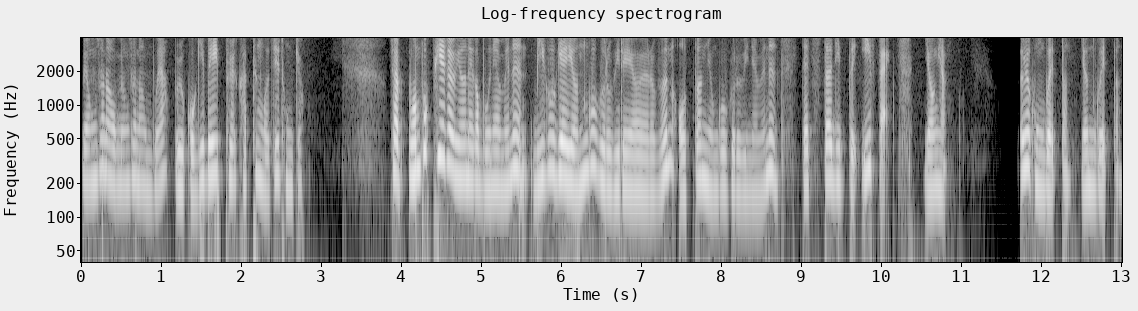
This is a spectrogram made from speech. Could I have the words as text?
명사 나오고 명사 나오면 뭐야? 물고기, 메이플 같은 거지, 동격. 자, 원폭 피해자 위원회가 뭐냐면은 미국의 연구 그룹이래요, 여러분. 어떤 연구 그룹이냐면은 that studied the effects 영향을 공부했던, 연구했던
